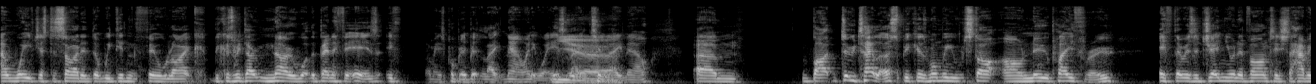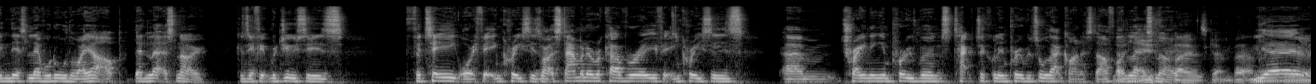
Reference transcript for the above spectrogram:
and we've just decided that we didn't feel like because we don't know what the benefit is. If I mean, it's probably a bit late now anyway. It's late, too late now. Um, but do tell us because when we start our new playthrough, if there is a genuine advantage to having this leveled all the way up, then let us know. Because if it reduces fatigue or if it increases like stamina recovery, if it increases um, training improvements, tactical improvements, all that kind of stuff, Like then let us know. players getting better. Yeah, yeah.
